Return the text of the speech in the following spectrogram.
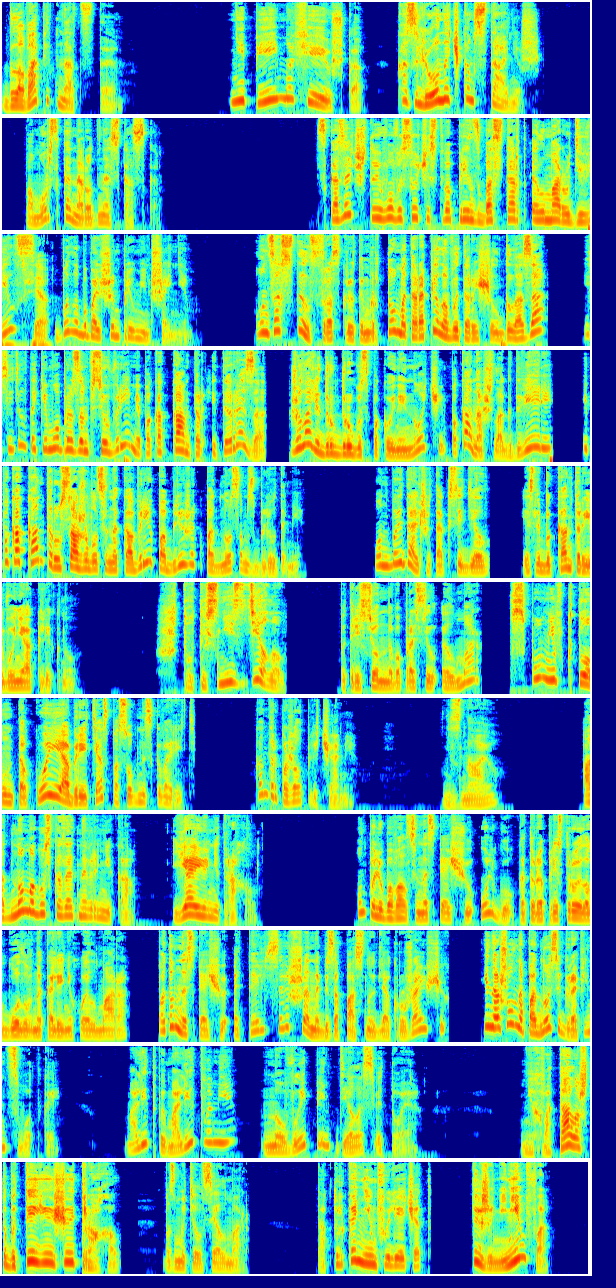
Глава пятнадцатая Не пей, Мафеюшка, козленочком станешь. Поморская народная сказка Сказать, что его высочество принц-бастард Элмар удивился, было бы большим преуменьшением. Он застыл с раскрытым ртом, оторопело вытаращил глаза и сидел таким образом все время, пока Кантор и Тереза желали друг другу спокойной ночи, пока она шла к двери и пока Кантор усаживался на ковре поближе к подносам с блюдами. Он бы и дальше так сидел, если бы Кантор его не окликнул. — Что ты с ней сделал? — потрясенно вопросил Элмар, вспомнив, кто он такой и обретя способность говорить. Кантор пожал плечами. — Не знаю. Одно могу сказать наверняка. Я ее не трахал. Он полюбовался на спящую Ольгу, которая пристроила голову на коленях у Элмара, потом на спящую Этель, совершенно безопасную для окружающих, и нашел на подносе графин с водкой. Молитвы молитвами, но выпить — дело святое. — Не хватало, чтобы ты ее еще и трахал, — возмутился Элмар. — Так только нимфы лечат. Ты же не нимфа?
